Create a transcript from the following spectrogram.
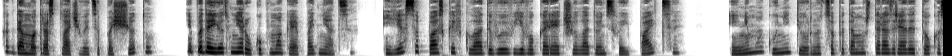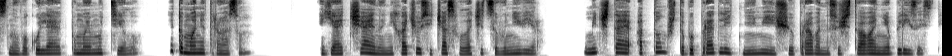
когда Мот расплачивается по счету и подает мне руку, помогая подняться. И я с опаской вкладываю в его горячую ладонь свои пальцы и не могу не дернуться, потому что разряды тока снова гуляют по моему телу и туманят разум. И я отчаянно не хочу сейчас волочиться в универ, мечтая о том, чтобы продлить не имеющую права на существование близость.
